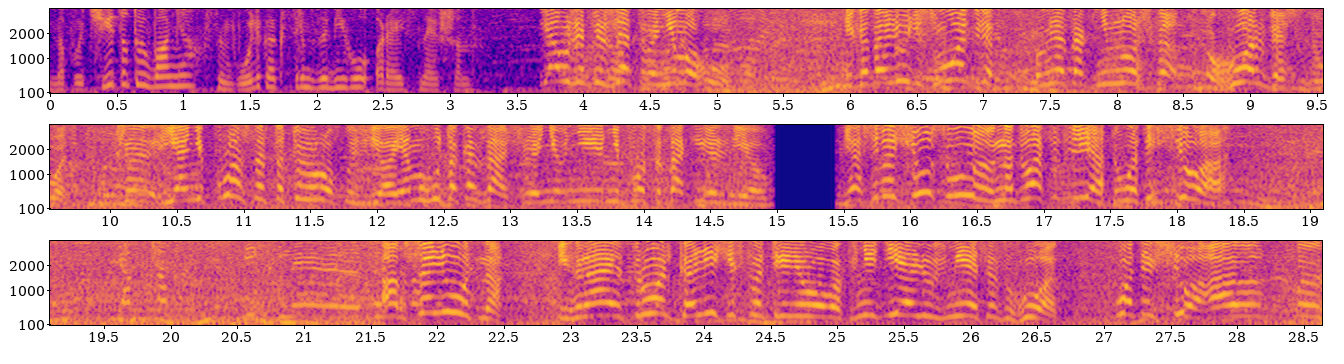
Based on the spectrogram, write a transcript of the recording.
На плечі татуювання – символіка екстрім-забігу Race Nation. Я уже без этого не могу. И когда люди смотрят, у меня так немножко гордость, вот, что я не просто татуировку сделал, я могу доказать, что я не, не, не просто так ее сделал. Я себя чувствую на 20 лет, вот и все. Абсолютно. Играет роль количество тренировок в неделю, в месяц, в год. Вот и все. А э,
